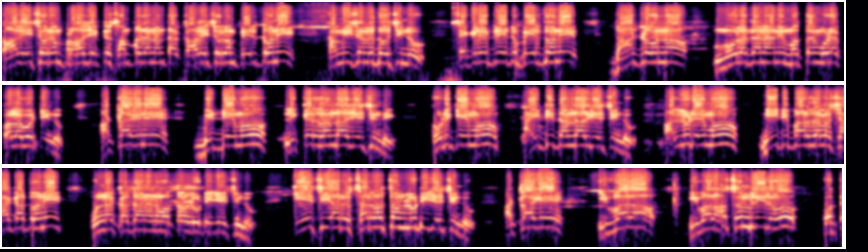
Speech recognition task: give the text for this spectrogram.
కాళేశ్వరం ప్రాజెక్టు సంపదనంతా కాళేశ్వరం పేరుతోని కమిషన్లు దోచిండు. సెక్రటరియట్ పేరుతోని దాంట్లో ఉన్న మూలధనాన్ని మొత్తం కూడా కొల్లగొట్టిండు. అట్లాగనే బిడ్డేమో లిక్కర్ దందా చేసింది. కొడుకేమో ఐటీ దందాలు చేసిండు. అల్లుడేమో నీటిపారుదల శాఖతోని ఉన్న ఖజానాన్ని మొత్తం లూటీ చేసిండు. కేసీఆర్ సర్వస్వం లూటీ చేసిండు. అట్లాగే ఇవాళ ఇవాళ అసెంబ్లీలో కొత్త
